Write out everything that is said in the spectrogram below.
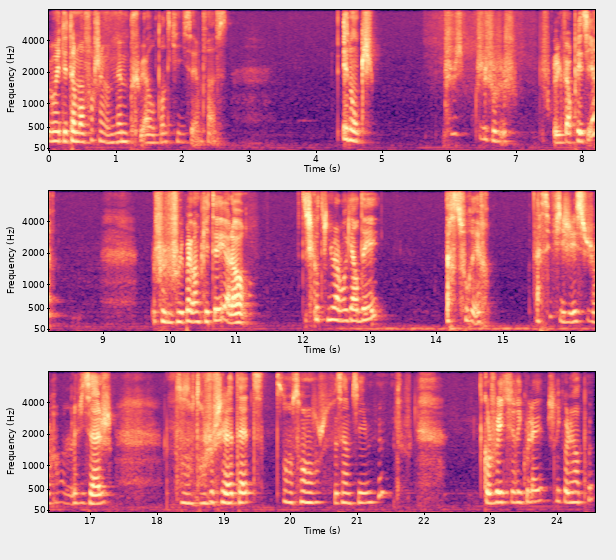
Le bruit était tellement fort, je n'avais même plus à entendre qu'il disait en face. Et donc, je, je- je- voulais lui faire plaisir. Je, voulais pas l'inquiéter, alors j'ai continué à le regarder. Un sourire assez figé sur le visage. De temps en temps, je hochais la tête. De temps en temps, je faisais un petit. Quand je voyais qu'il rigolait, je rigolais un peu.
